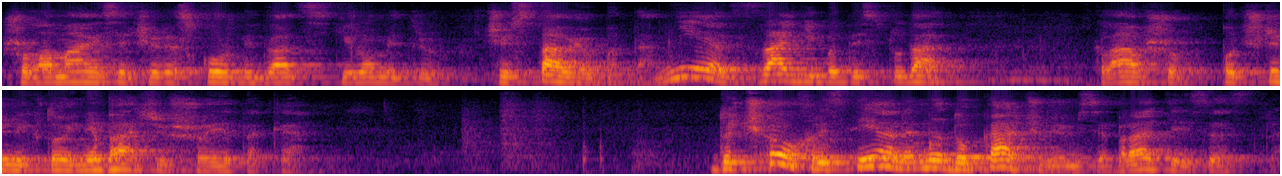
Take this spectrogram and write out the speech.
що ламається через кожні 20 кілометрів, чи ставив би там? Ні, ззаді би десь туди клав, щоб почти ніхто й не бачив, що є таке. До чого християни ми докачуємося, браття і сестри?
